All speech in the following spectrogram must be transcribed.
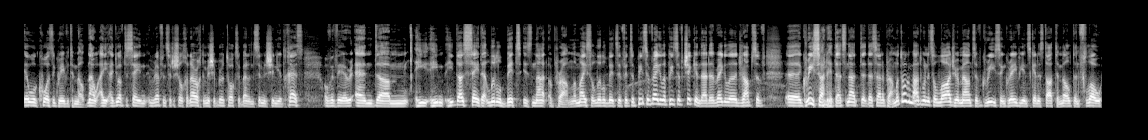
it will cause the gravy to melt. Now, I, I do have to say, in, reference to the Shulchan Aruch, the Mishabur talks about in Siman Shin Yud Ches over there, and um, he, he he does say that little bits is not a problem. Lamaisa, little bits, if it's a piece of regular piece of chicken, that a regular drops of uh, grease on it. That's not that's not a problem. We're talking about when it's a larger amount of grease and gravy, and it's going to start to melt and flow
